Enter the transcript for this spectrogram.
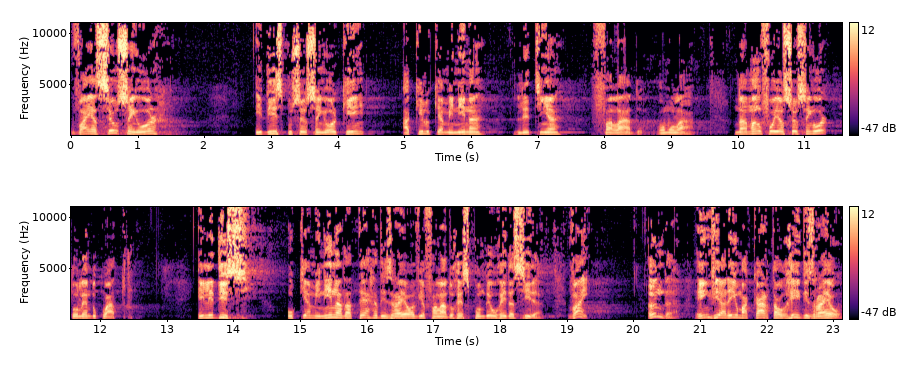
vai a seu senhor e diz para o seu senhor que aquilo que a menina lhe tinha falado. Vamos lá. Naamã foi ao seu senhor, estou lendo quatro. Ele disse, o que a menina da terra de Israel havia falado, respondeu o rei da Síria, vai, anda, enviarei uma carta ao rei de Israel.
